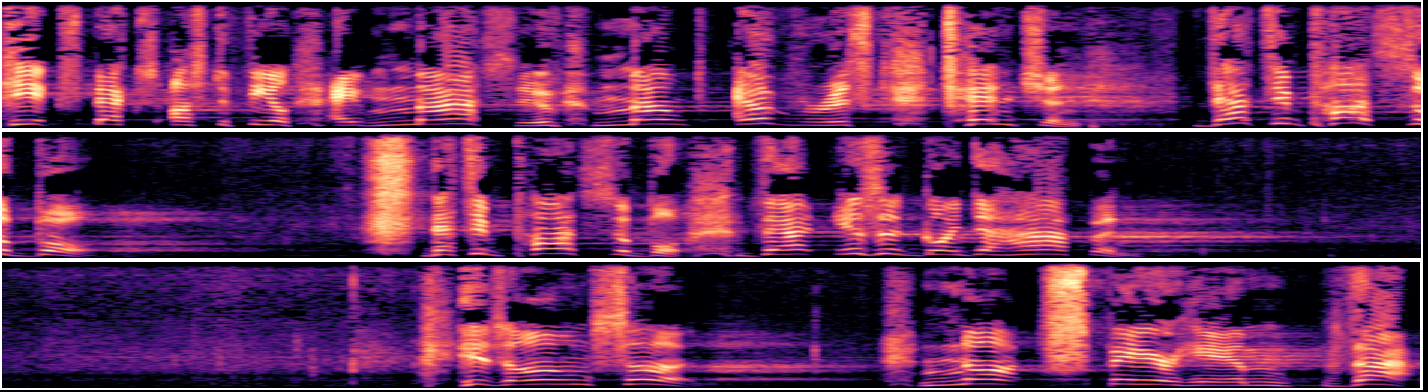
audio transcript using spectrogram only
He expects us to feel a massive Mount Everest tension. That's impossible. That's impossible. That isn't going to happen. His own son, not spare him that.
